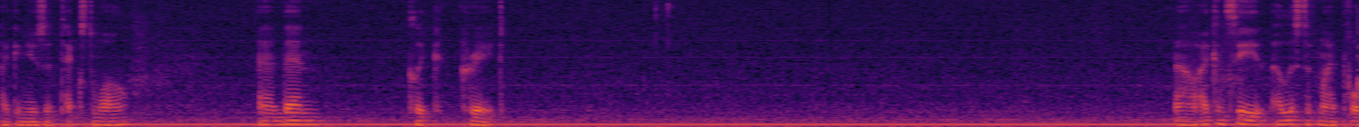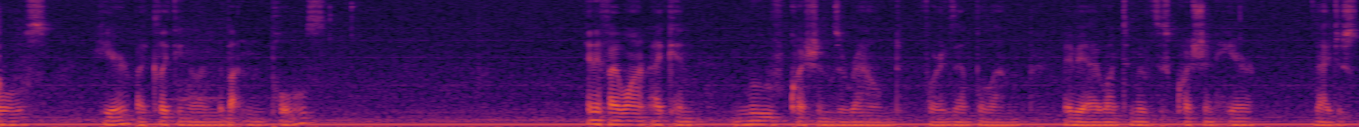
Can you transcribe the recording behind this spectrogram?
I can use a text wall and then click create. Now I can see a list of my polls here by clicking on the button polls and if I want I can move questions around for example um, maybe I want to move this question here that I just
